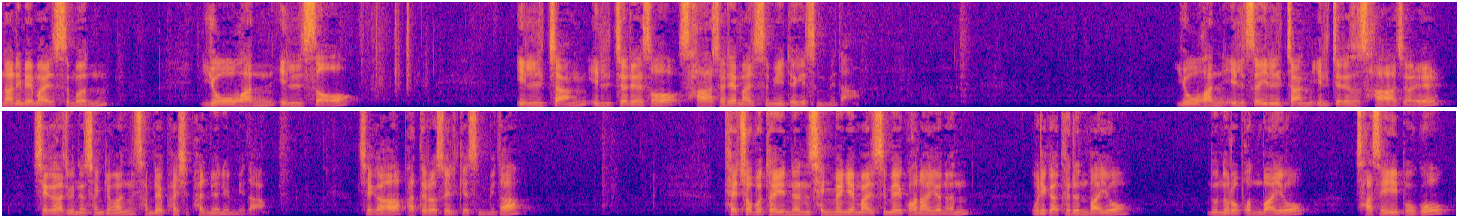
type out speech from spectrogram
하나님의 말씀은 요한 1서 1장 1절에서 4절의 말씀이 되겠습니다. 요한 1서 1장 1절에서 4절 제가 가지고 있는 성경은 388면입니다. 제가 받들어서 읽겠습니다. 태초부터 있는 생명의 말씀에 관하여는 우리가 들은 바요, 눈으로 본 바요, 자세히 보고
